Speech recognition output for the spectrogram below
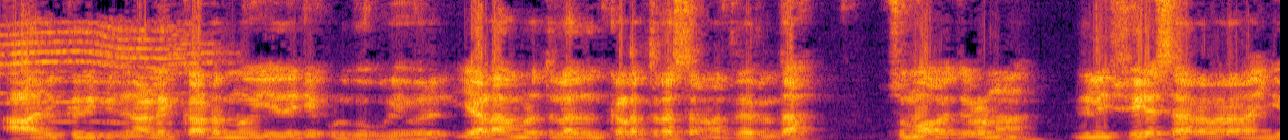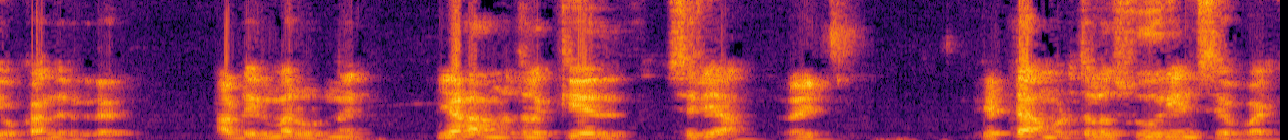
ஆறு கரிபதினாலே கடன் நோய் எதிரியை கொடுக்கக்கூடியவர். ஏழாம் இடத்துல அதுவும் களத்திர ஸ்தானத்தில் இருந்தால் சும்மா வச்சிடணும் இதுலேயும் சுயசாரம் வர வாங்கி உட்காந்துருக்கிறாரு அப்படிங்கிற மாதிரி ஒன்று ஏழாம் இடத்துல கேது. சரியா? ரைட் எட்டாம் இடத்துல சூரியன் செவ்வாய்.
